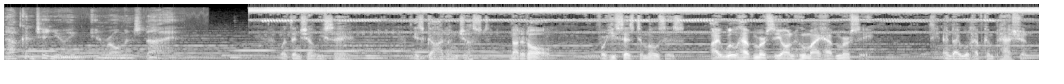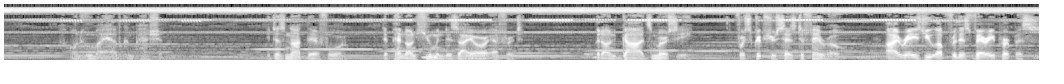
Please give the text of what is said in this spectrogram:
Now continuing in Romans 9. What then shall we say? Is God unjust? Not at all. For he says to Moses, I will have mercy on whom I have mercy, and I will have compassion on whom I have compassion. It does not, therefore, depend on human desire or effort, but on God's mercy. For Scripture says to Pharaoh, I raised you up for this very purpose,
